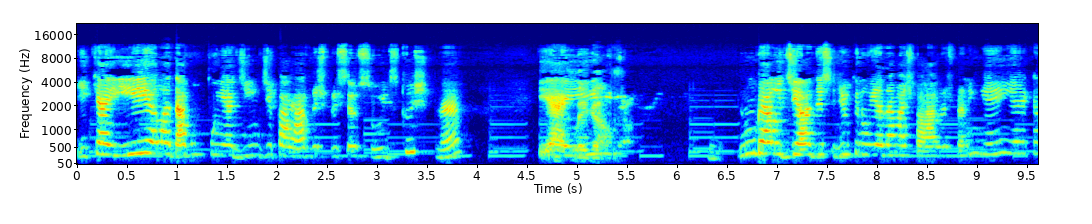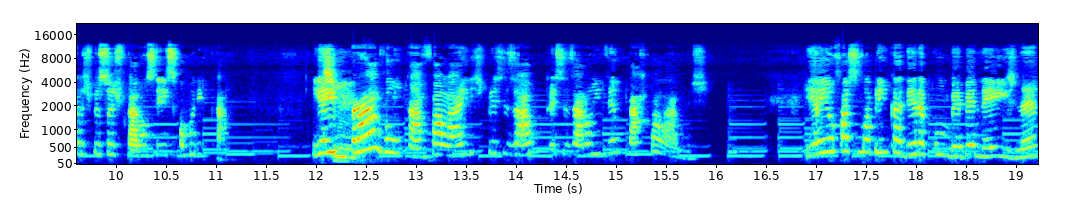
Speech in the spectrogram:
e que aí ela dava um punhadinho de palavras para os seus súditos, né? E aí Legal. um belo dia ela decidiu que não ia dar mais palavras para ninguém e aí aquelas pessoas ficaram sem se comunicar. E aí, para voltar a falar, eles precisavam, precisaram inventar palavras. E aí eu faço uma brincadeira com o bebenês, né?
